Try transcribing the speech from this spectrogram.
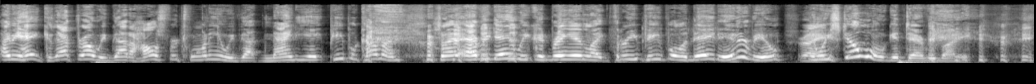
I mean, hey, because after all, we've got a house for twenty, and we've got ninety-eight people coming. so every day we could bring in like three people a day to interview, Right. and we still won't get to everybody.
